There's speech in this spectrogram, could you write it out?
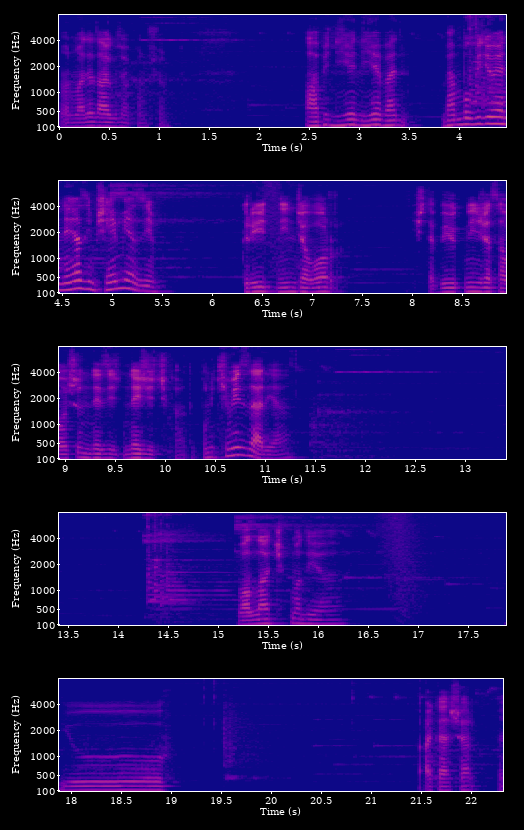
Normalde daha güzel konuşuyorum. Abi niye niye ben ben bu videoya ne yazayım şey mi yazayım? Great Ninja War işte Büyük Ninja Savaşı Neji, Neji çıkardık. Bunu kim izler ya? Vallahi çıkmadı ya. Yuh. Arkadaşlar e,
